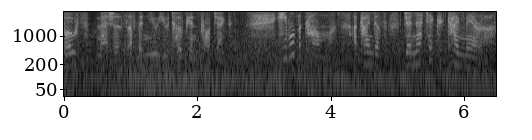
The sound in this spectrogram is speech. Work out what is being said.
Both measures of the new utopian project. He will become a kind of genetic chimera,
